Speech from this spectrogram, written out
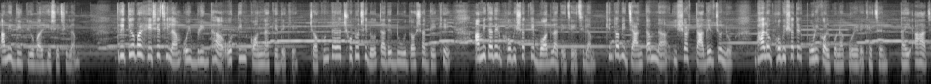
আমি দ্বিতীয়বার হেসেছিলাম। তৃতীয়বার হেসেছিলাম ওই বৃদ্ধা ও তিন কন্যাকে দেখে। যখন তারা ছোট ছিল, তাদের দুর্দশা দেখে আমি তাদের ভবিষ্যৎকে বদলাতে চেয়েছিলাম। কিন্তু আমি জানতাম না, ঈশ্বর তাদের জন্য ভালো ভবিষ্যতের পরিকল্পনা করে রেখেছেন। তাই আজ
